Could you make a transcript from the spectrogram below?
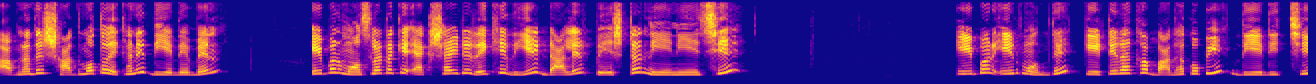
আপনাদের স্বাদ মতো এখানে দিয়ে দেবেন। এবার মশলাটাকে এক সাইডে রেখে দিয়ে ডালের পেস্টটা নিয়ে নিয়েছি। এবার এর মধ্যে কেটে রাখা বাঁধাকপি দিয়ে দিচ্ছি।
